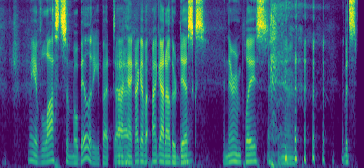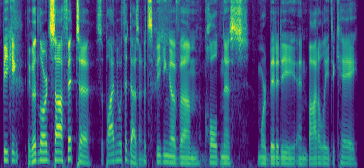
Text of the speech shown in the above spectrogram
may have lost some mobility, but uh, uh, heck, I got I got other discs, and they're in place. Yeah. but speaking, the good Lord saw fit to supply me with a dozen. but speaking of um, coldness, morbidity, and bodily decay,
